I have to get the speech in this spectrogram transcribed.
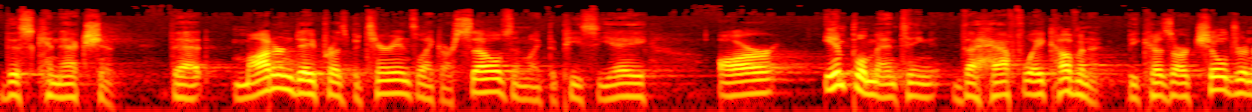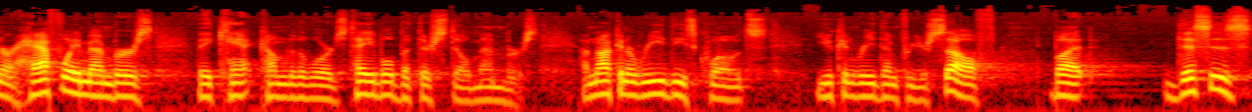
this connection that modern day Presbyterians like ourselves and like the PCA are implementing the halfway covenant because our children are halfway members. They can't come to the Lord's table, but they're still members. I'm not going to read these quotes. You can read them for yourself. But this is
